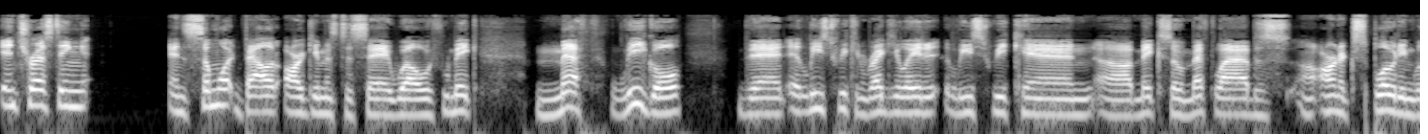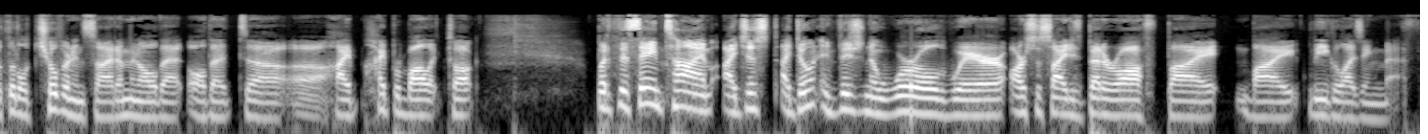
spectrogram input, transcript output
interesting and somewhat valid arguments to say, well, if we make meth legal, then at least we can regulate it. At least we can uh, make so meth labs uh, aren't exploding with little children inside them and all that, all that uh, uh hyperbolic talk. But at the same time, I just I don't envision a world where our society is better off by by legalizing meth.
